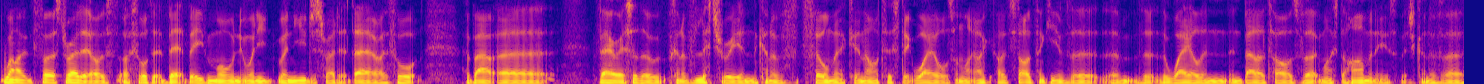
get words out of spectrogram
when I first read it, I was I thought it a bit, but even more when, when you when you just read it there, I thought about uh, various other kind of literary and kind of filmic and artistic whales, and like I, I started thinking of the um, the, the whale in, in Bellatar's Werckmeister Harmonies, which kind of uh,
